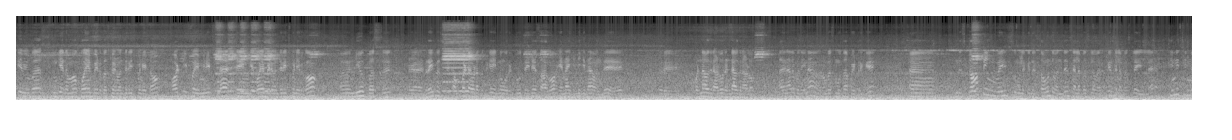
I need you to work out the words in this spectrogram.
ஓகே வியூவர்ஸ் இங்கே நம்ம கோயம்பேடு பஸ் ஸ்டாண்ட் வந்து ரீச் பண்ணிட்டோம். ஃபார்ட்டி ஃபைவ் மினிட்ஸில் இங்கே கோயம்பேடு வந்து ரீச் பண்ணியிருக்கோம். நியூ பஸ்ஸு டிரைவர்ஸ் கம்ஃபர்ட்டாக விடறதுக்கு இன்னும் ஒரு டூ த்ரீ டேஸ் ஆகும். ஏன்னா இன்றைக்கி தான் வந்து ஒரு ஒன்றாவது நாளோ ரெண்டாவது நாளோ. அதனால் பார்த்தீங்கன்னா ரொம்ப ஸ்மூத்தாக போயிட்டுருக்கு. இந்த ஸ்டாப்பிங் வைஸ் உங்களுக்கு இந்த சவுண்டு வந்து சில பஸ்ஸில் இருக்குது சில பஸ்ஸில் இல்லை. சின்ன சின்ன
